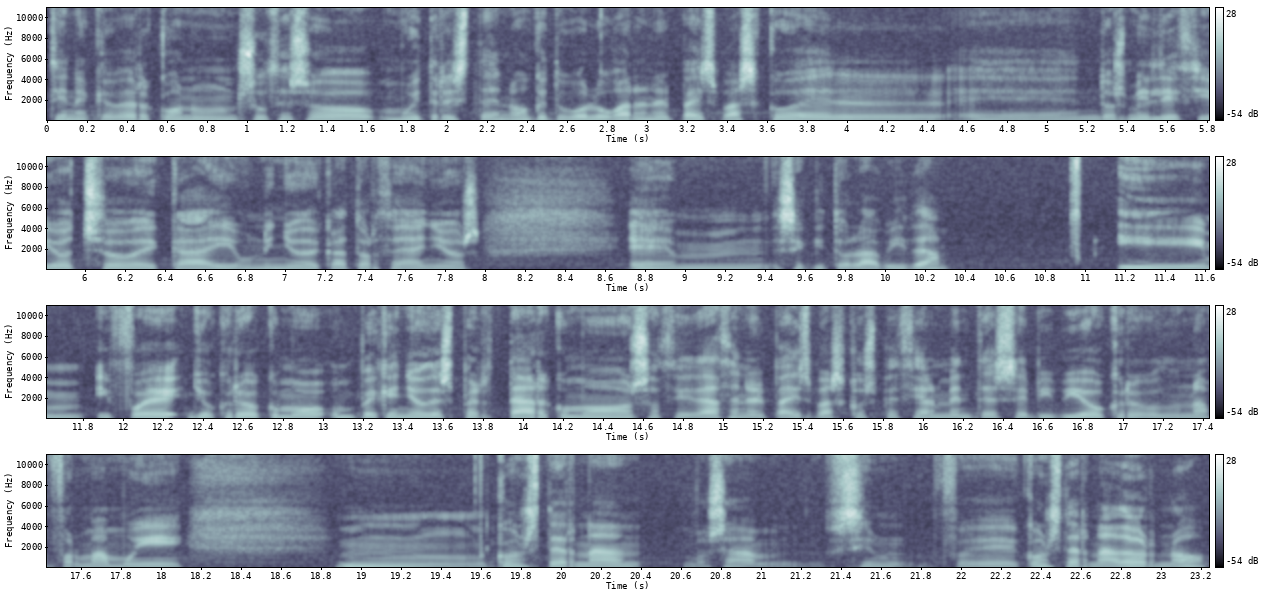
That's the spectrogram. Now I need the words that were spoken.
tiene que ver con un suceso muy triste ¿no? que tuvo lugar en el País Vasco. El, eh, en 2018, Ekai, un niño de 14 años, em, se quitó la vida. Y, fue, yo creo, como un pequeño despertar como sociedad en el País Vasco especialmente. Se vivió, creo, de una forma muy mm, consterna, o sea, fue consternador, ¿no?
